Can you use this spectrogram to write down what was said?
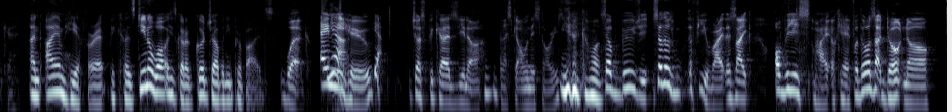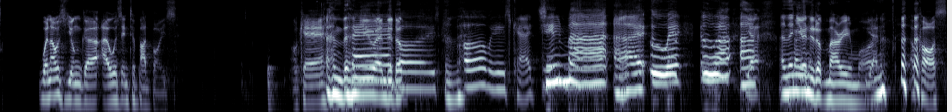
Okay. and I am here for it because do you know what? He's got a good job and he provides. Work. Anywho, Yeah. just because you know, let's get on with these stories. Yeah, come on. So bougie. So there's a few, right? There's like obvious, right? Okay, for those that don't know, when I was younger, I was into bad boys. Okay. And then you Bad ended up- always catching my eye. Ooh, eh, ooh, ah. Yeah. And then you ended up marrying one. Yeah, of course.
